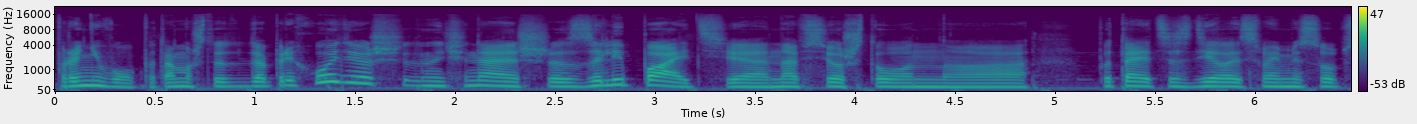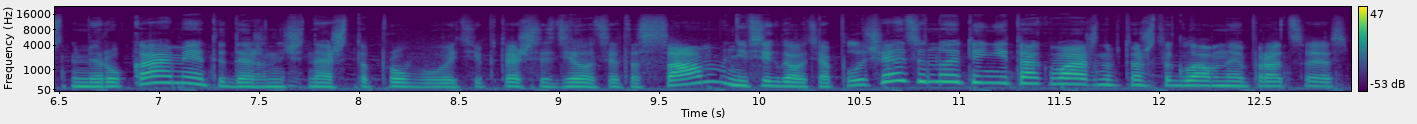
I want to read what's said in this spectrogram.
про него, потому что туда приходишь, начинаешь залипать на все, что он пытается сделать своими собственными руками, ты даже начинаешь это пробовать и пытаешься сделать это сам. Не всегда у тебя получается, но это не так важно, потому что главный процесс.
